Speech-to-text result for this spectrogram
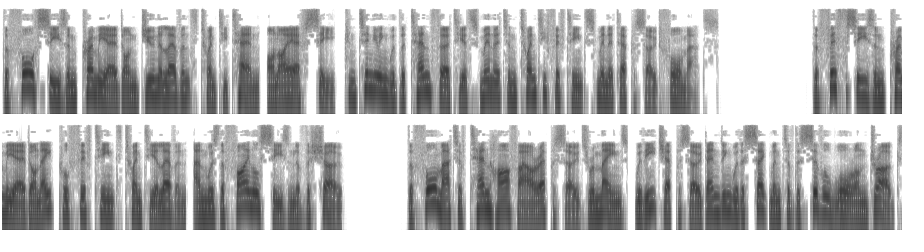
The fourth season premiered on June 11, 2010, on IFC, continuing with the 10 30th minute and 20 15th minute episode formats. The fifth season premiered on April 15, 2011, and was the final season of the show. The format of 10 half-hour episodes remains, with each episode ending with a segment of the Civil War on Drugs,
